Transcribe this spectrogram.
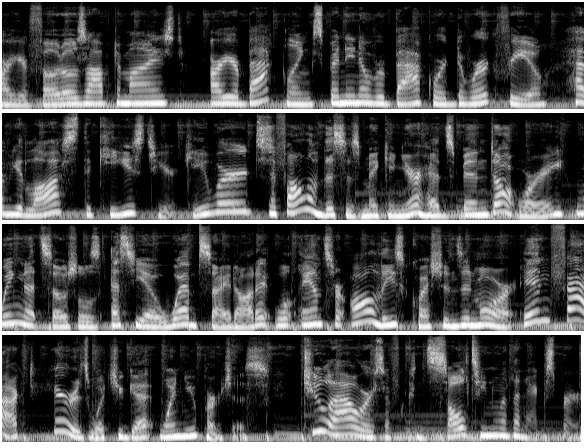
Are your photos optimized? Are your backlinks bending over backward to work for you? Have you lost the keys to your keywords? If all of this is making your head spin, don't worry. Wingnut Social's SEO website audit will answer all these questions and more. In fact, here is what you get when you purchase Two hours of consulting with an expert,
